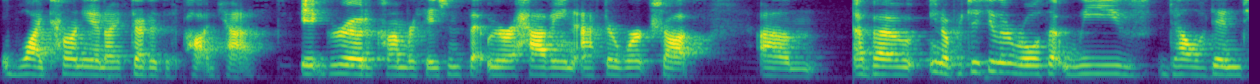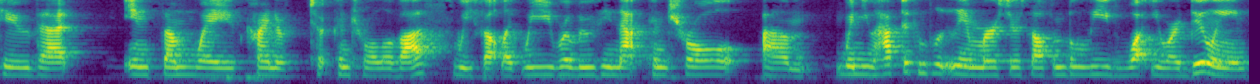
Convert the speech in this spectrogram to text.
why Tanya and I started this podcast. It grew out of conversations that we were having after workshops um, about you know particular roles that we've delved into that in some ways kind of took control of us. We felt like we were losing that control. Um, when you have to completely immerse yourself and believe what you are doing,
